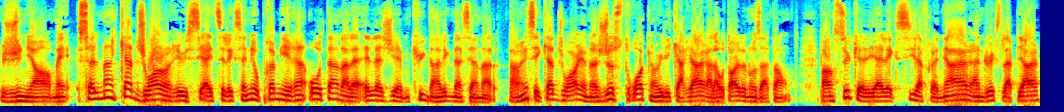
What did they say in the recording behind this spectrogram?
junior. Mais seulement quatre joueurs ont réussi à être sélectionnés au premier rang, autant dans la LJMQ que dans la Ligue nationale. Parmi ces quatre joueurs, il y en a juste trois qui ont eu des carrières à la hauteur de nos attentes. Penses-tu que les Alexis Lafrenière, Hendrix Lapierre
